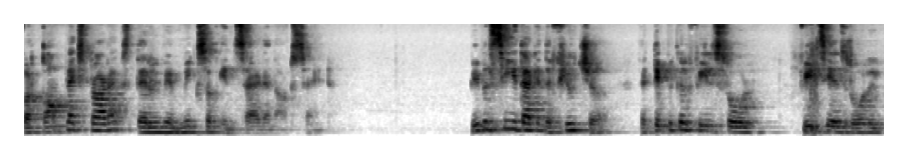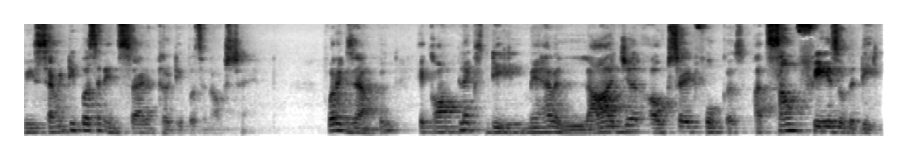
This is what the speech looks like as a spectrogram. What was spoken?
For complex products, there will be a mix of inside and outside. We will see that in the future, the typical field, role, field sales role will be 70% inside and 30% outside. For example, a complex deal may have a larger outside focus at some phase of the deal,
